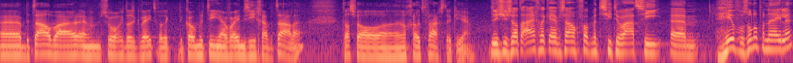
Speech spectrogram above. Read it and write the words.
uh, betaalbaar en zorg ik dat ik weet wat ik de komende tien jaar voor energie ga betalen. Dat is wel uh, een groot vraagstuk hier. Dus je zat eigenlijk even samengevat met de situatie: um, heel veel zonnepanelen,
